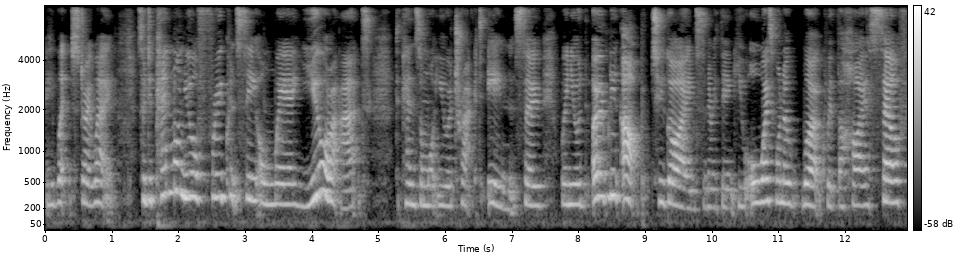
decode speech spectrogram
he went straight away. So depending on your frequency on where you are at, depends on what you attract in. So when you're opening up to guides and everything, you always want to work with the higher self,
